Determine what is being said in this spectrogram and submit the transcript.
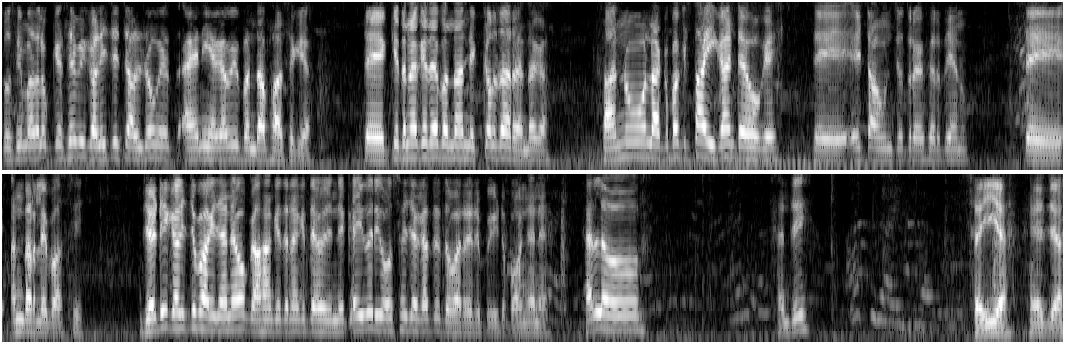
ਤੁਸੀਂ ਮਤਲਬ ਕਿਸੇ ਵੀ ਗਲੀ 'ਚ ਚੱਲ ਜਾਓਗੇ ਐ ਨਹੀਂ ਹੈਗਾ ਵੀ ਬੰਦਾ ਫਸ ਗਿਆ। ਤੇ ਕਿਤੇ ਨਾ ਕਿਤੇ ਬੰਦਾ ਨਿਕਲਦਾ ਰਹਿੰਦਾਗਾ। ਸਾਨੂੰ ਲਗਭਗ 2.5 ਘੰਟੇ ਹੋ ਗਏ ਤੇ ਇਹ ਟਾਊਨ 'ਚ ਤੁਰੇ ਫਿਰਦਿਆਂ ਨੂੰ ਤੇ ਅੰਦਰਲੇ ਪਾਸੇ। ਜਿਹੜੀ ਗਲੀ 'ਚ ਵਗ ਜਾਂਦੇ ਆ, ਉਹ ਗਾਹਾਂ ਕਿਤੇ ਨਾ ਕਿਤੇ ਹੋ ਜਾਂਦੇ ਕਈ ਵਾਰੀ ਉਸੇ ਜਗ੍ਹਾ ਤੇ ਦੁਬਾਰਾ ਰਿਪੀਟ ਪਹੁੰਚ ਜਾਂਦੇ ਹੈਲੋ ਹਾਂਜੀ? ਸਹੀ ਹੈ ਇਹ ਜਾ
